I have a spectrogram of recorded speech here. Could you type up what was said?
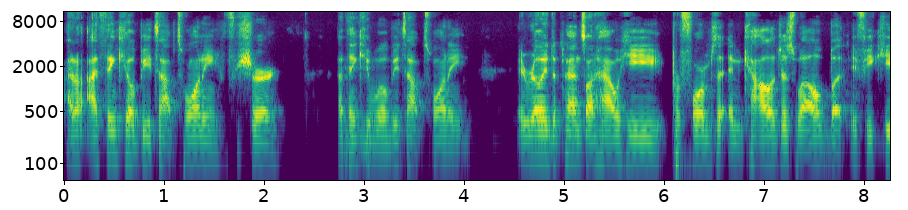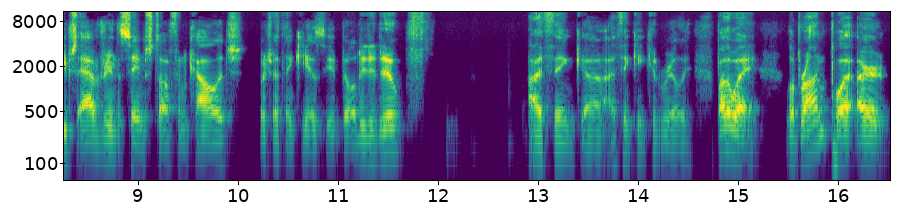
I don't I think he'll be top twenty for sure. I think he Mhm. will be top twenty. It really depends on how he performs in college as well. But if he keeps averaging the same stuff in college, which I think he has the ability to do, I think uh, I think he could really. By the way, LeBron play or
